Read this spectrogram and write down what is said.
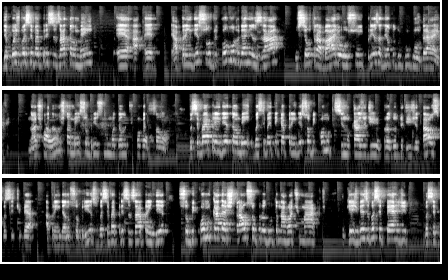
Depois você vai precisar também é, é, aprender sobre como organizar o seu trabalho ou sua empresa dentro do Google Drive. Nós falamos também sobre isso no modelo de conversão. Você vai aprender também, você vai ter que aprender sobre como, se no caso de produto digital, se você estiver aprendendo sobre isso, você vai precisar aprender sobre como cadastrar o seu produto na Hotmart. Porque às vezes você perde, você,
